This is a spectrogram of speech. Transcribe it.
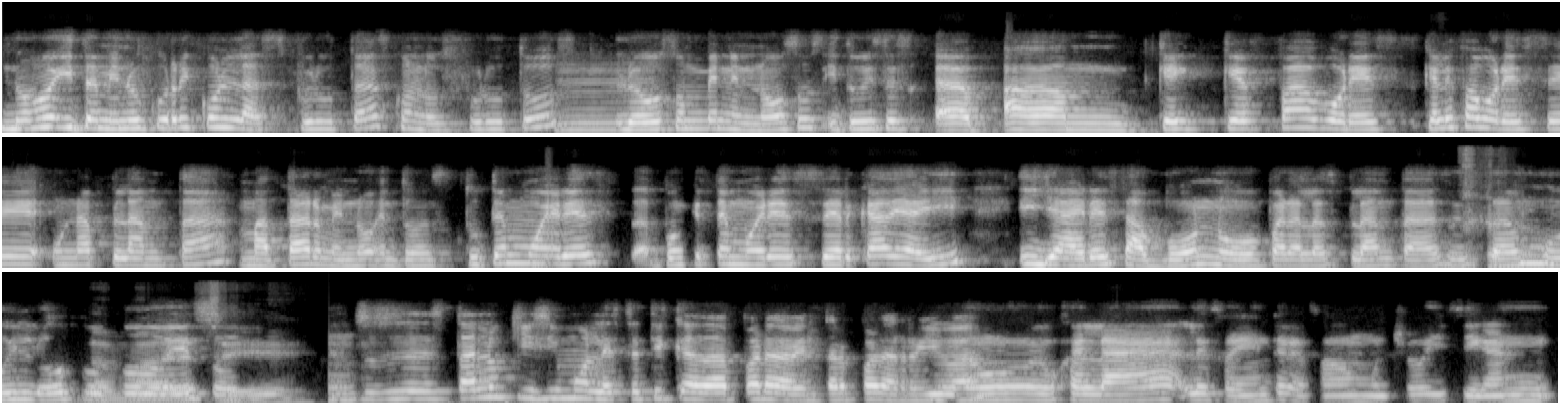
No, y también ocurre con las frutas, con los frutos, luego mm. son venenosos y tú dices, ah, ¿qué, qué, favorece, ¿qué le favorece una planta matarme, no? Entonces tú te mueres, pon que te mueres cerca de ahí y ya eres abono para las plantas, está muy loco todo eso. Entonces está loquísimo, la estética da para aventar para arriba. ojalá les haya interesado mucho y sigan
